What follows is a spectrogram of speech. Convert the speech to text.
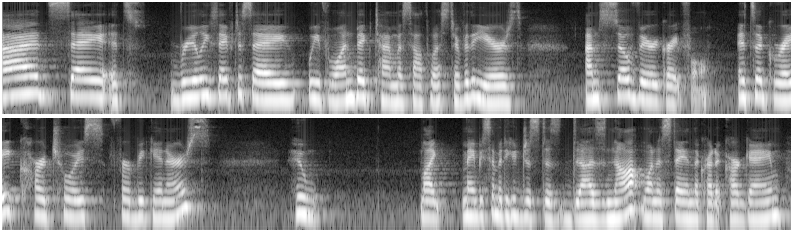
I'd say it's really safe to say we've won big time with Southwest over the years. I'm so very grateful. It's a great card choice for beginners who like maybe somebody who just does, does not want to stay in the credit card game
